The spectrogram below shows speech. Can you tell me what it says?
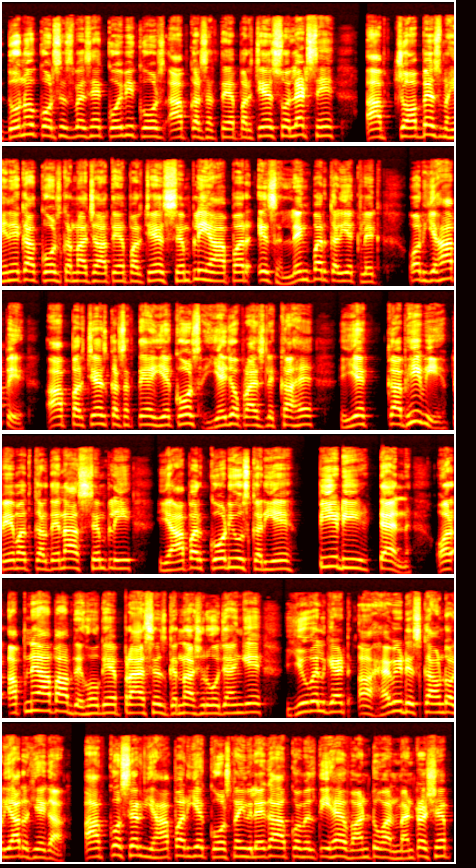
दोनों कोर्सेज में से कोई भी कोर्स आप कर सकते हैं परचेज सो लेट से आप 24 महीने का कोर्स करना चाहते हैं परचेज सिंपली यहाँ पर इस लिंक पर करिए क्लिक और यहाँ पे आप परचेज कर सकते हैं ये कोर्स ये जो प्राइस लिखा है, ये कभी भी पे मत कर देना सिंपली यहाँ पर कोड यूज़ करिए पी डी टेन और अपने आप आप देखोगे प्राइसेस गिरना शुरू हो जाएँगे। You will get a heavy discount और याद रखिएगा, आपको सिर्फ़ यहाँ पर ये कोर्स नहीं मिलेगा, आपको मिलती है one to one mentorship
